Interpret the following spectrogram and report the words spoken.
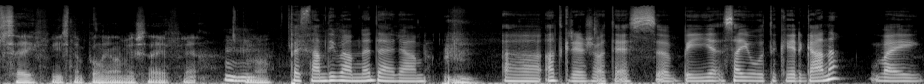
safe, īstenībā palielinām ir safe. Jā. Mm -hmm. no. Pēc tam divām nedēļām atgriežoties, bija sajūta, ka ir gana Vai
